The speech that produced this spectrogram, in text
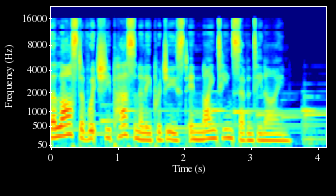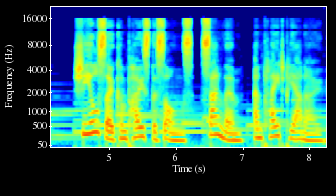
the last of which she personally produced in 1979. She also composed the songs, sang them, and played piano.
